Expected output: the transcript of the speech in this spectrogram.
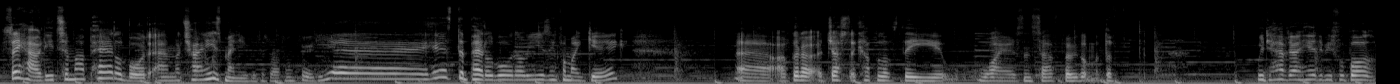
say howdy to my pedal board and my Chinese menu because we're food. Yay! Here's the pedal board I'll be using for my gig. Uh, I've got to adjust a couple of the wires and stuff, but we've got the we have down here the beautiful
